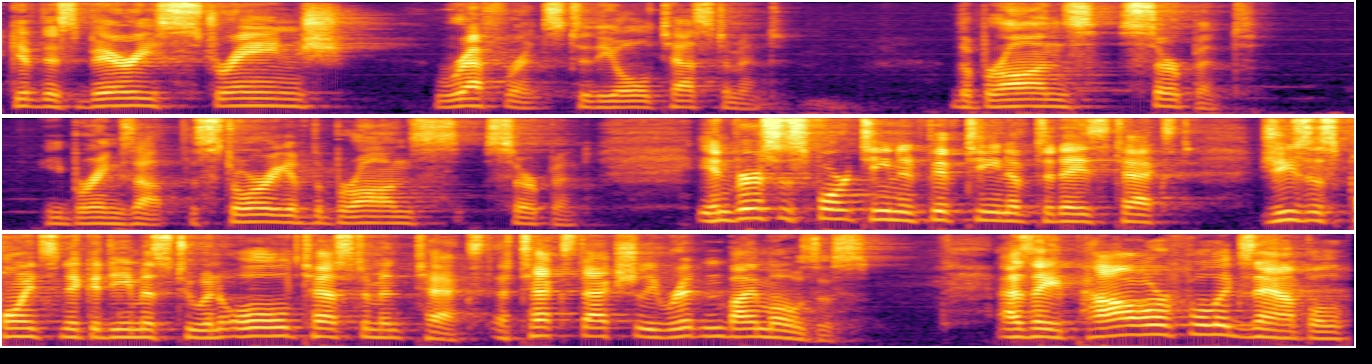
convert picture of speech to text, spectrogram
to give this very strange reference to the Old Testament. The bronze serpent, he brings up the story of the bronze serpent. In verses 14 and 15 of today's text, Jesus points Nicodemus to an Old Testament text, a text actually written by Moses, as a powerful example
